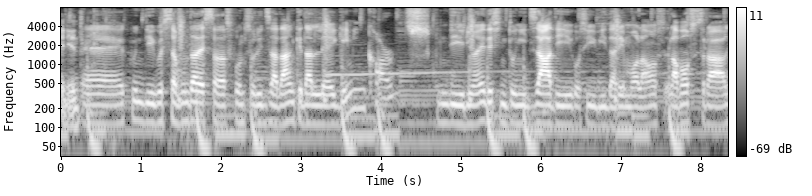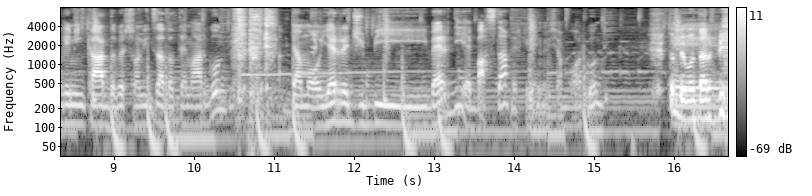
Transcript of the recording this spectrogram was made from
E niente. Eh, quindi questa puntata è stata sponsorizzata anche dalle gaming cards. Quindi rimanete sintonizzati così vi daremo la, nos- la vostra gaming card personalizzata a tema Argonti. Abbiamo gli RGB verdi e basta perché noi siamo Argonti. Dobbiamo e... darvi.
